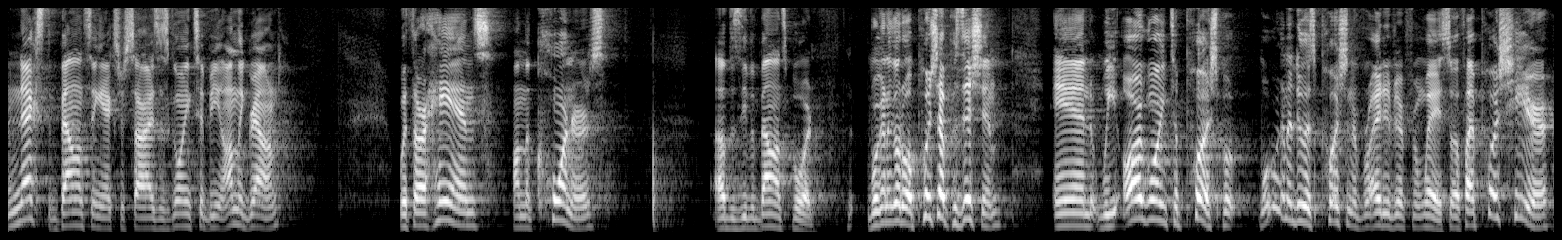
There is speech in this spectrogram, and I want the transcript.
next balancing exercise is going to be on the ground with our hands on the corners of the Ziva balance board. We're going to go to a push-up position, and we are going to push, but what we're going to do is push in a variety of different ways. So if I push here,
